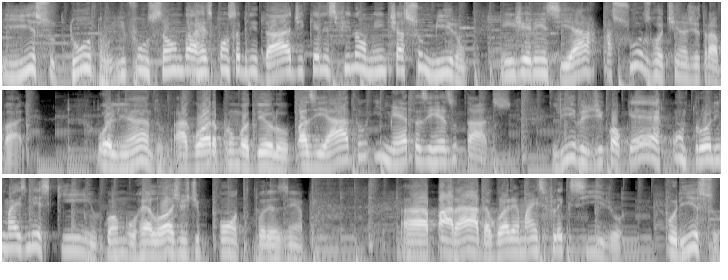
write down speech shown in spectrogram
e isso tudo em função da responsabilidade que eles finalmente assumiram em gerenciar as suas rotinas de trabalho. Olhando agora para um modelo baseado em metas e resultados, livre de qualquer controle mais mesquinho, como relógios de ponto, por exemplo. A parada agora é mais flexível. Por isso,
